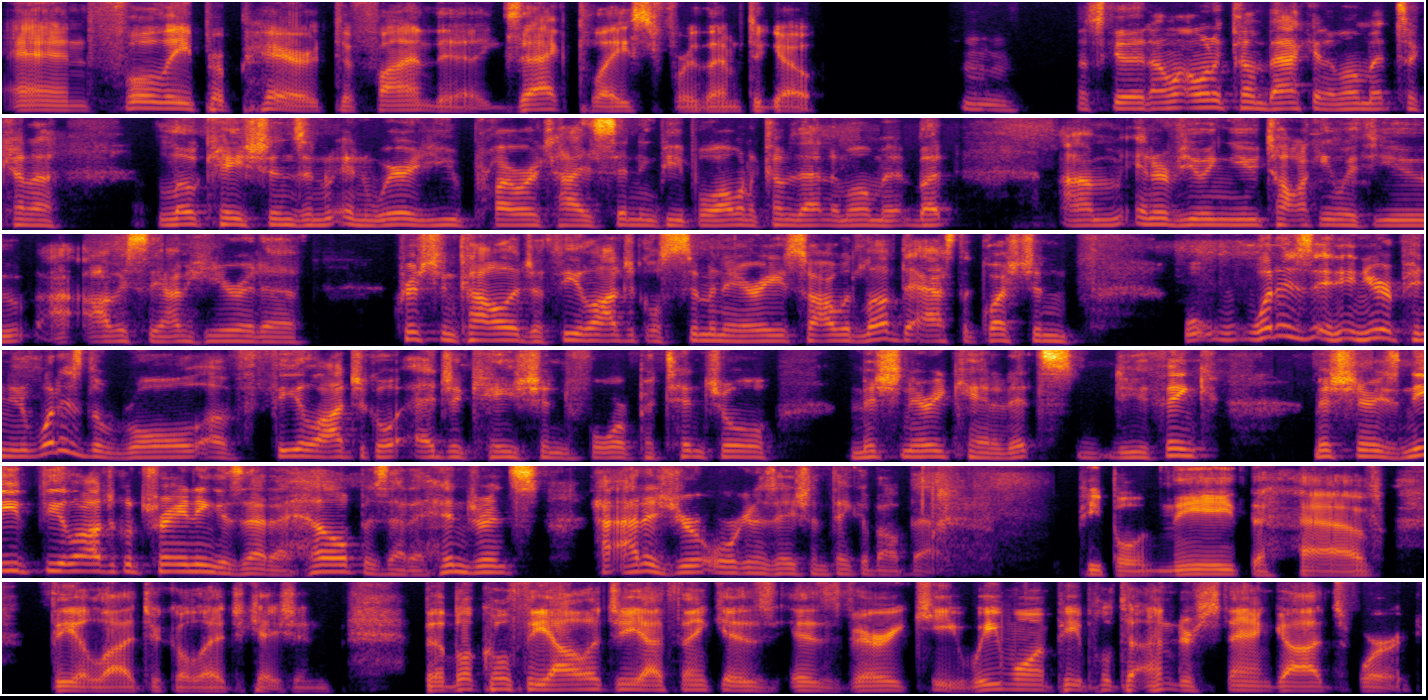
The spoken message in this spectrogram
and fully prepared to find the exact place for them to go. Hmm, that's good. I, w- I want to come back in a moment to kind of locations and, and where you prioritize sending people. I want to come to that in a moment, but I'm interviewing you, talking with you. Obviously, I'm here at a Christian college, a theological seminary. So I would love to ask the question what is, in your opinion, what is the role of theological education for potential missionary candidates? Do you think missionaries need theological training? Is that a help? Is that a hindrance? How, how does your organization think about that? People need to have theological education. Biblical theology, I think, is is very key. We want people to understand God's word.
